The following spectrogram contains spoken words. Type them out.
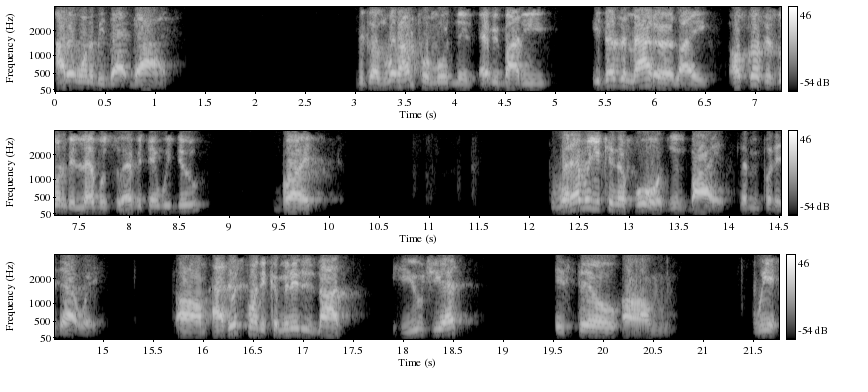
I don't want to be that guy. Because what I'm promoting is everybody, it doesn't matter like of course, there's going to be levels to everything we do, but whatever you can afford, just buy it. Let me put it that way. Um, at this point, the community is not huge yet. It's still um, we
